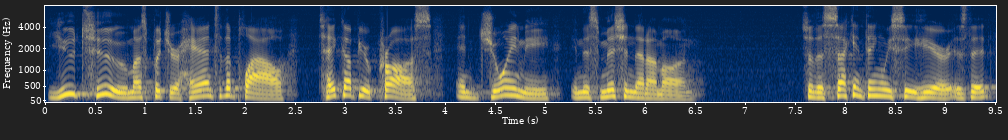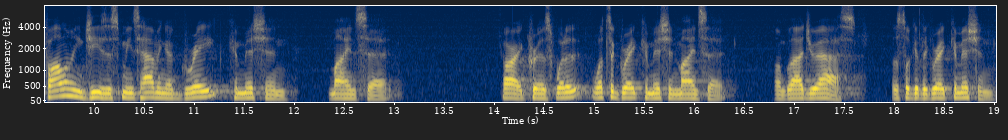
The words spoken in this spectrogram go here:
you too must put your hand to the plow, take up your cross, and join me in this mission that I'm on. So, the second thing we see here is that following Jesus means having a great commission mindset. All right, Chris, what, what's a great commission mindset? Well, I'm glad you asked. Let's look at the Great Commission.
